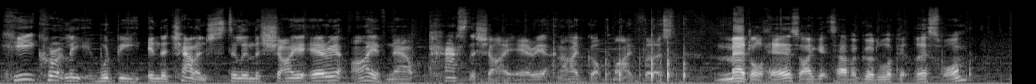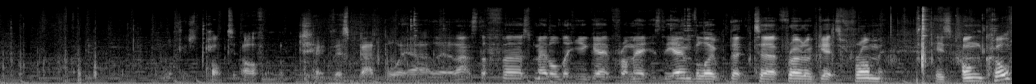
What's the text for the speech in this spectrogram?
he currently would be in the challenge, still in the Shire area. I have now passed the Shire area and I've got my first medal here. So I get to have a good look at this one. Just popped it off. Check this bad boy out there. That's the first medal that you get from it. It's the envelope that uh, Frodo gets from his uncle.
